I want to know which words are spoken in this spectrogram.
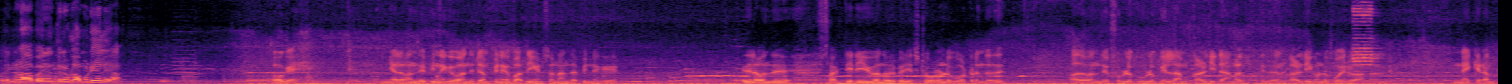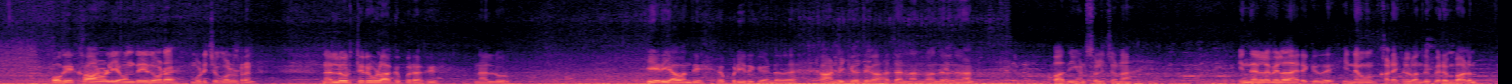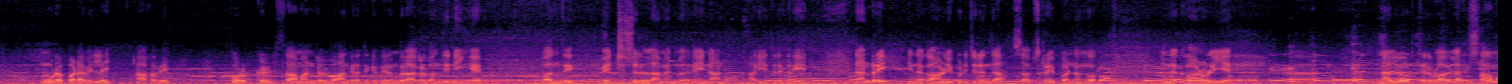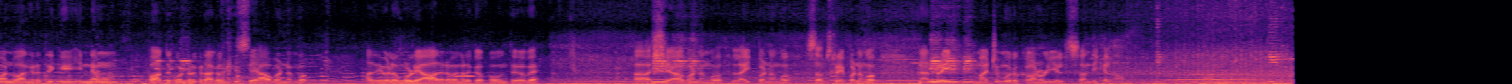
என்னடா பையன் திருவிழா முடியலையா? ஓகே இங்கே வந்து பின்னுக்கு வந்துட்டோம். பின்னுக்கு பார்த்தீங்கன்னு சொன்னால் அந்த பின்னுக்கு இதில் வந்து சக்தி டிவி வந்து ஒரு பெரிய ஸ்டோர் ஒன்று போட்டிருந்தது. அதை வந்து ஃபுல்லுக்கு உள்ளுக்கு எல்லாம் கழட்டிட்டாங்க. இதெல்லாம் கழட்டி கொண்டு போயிடுவாங்க. வந்து நினைக்கிறேன் ஓகே காணொலியை வந்து இதோட முடிச்சு கொள்கிறேன். நல்லூர் திருவிழாக்கு பிறகு நல்லூர் ஏரியா வந்து எப்படி இருக்குன்றதை காண்பிக்கிறதுக்காக தான் நான் வந்திருந்தேன். நான் பார்த்தீங்கன்னு சொல்லி சொன்னேன் இந்த நிலைமையில தான் இருக்குது. இன்னமும் கடைகள் வந்து பெரும்பாலும் மூடப்படவில்லை. ஆகவே பொருட்கள் சாமான்கள் வாங்குறதுக்கு விரும்புகிறார்கள் வந்து நீங்கள் வந்து பெற்று செல்லலாம் என்பதனை நான் அறியத்திருக்கிறேன். நன்றி. இந்த காணொலி பிடிச்சிருந்தா சப்ஸ்கிரைப் பண்ணுங்க. இந்த காணொளியை நல்லூர் திருவிழாவில் சாமான் வாங்குறதுக்கு இன்னமும் பார்த்து கொண்டிருக்கிறார்களுக்கு ஷேர் பண்ணுங்க. அதே போல் உங்களுடைய ஆதரவு எங்களுக்கு எப்பவும் தேவை. ஷேர் பண்ணுங்க லைக் பண்ணுங்க சப்ஸ்கிரைப் பண்ணுங்க. நன்றி. மற்றும் ஒரு காணொளியில் சந்திக்கலாம்.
